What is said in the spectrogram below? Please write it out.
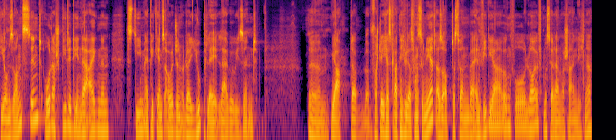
die umsonst sind oder Spiele, die in der eigenen Steam, Epic Games Origin oder Uplay Library sind. Ähm, ja, da verstehe ich jetzt gerade nicht, wie das funktioniert. Also ob das dann bei Nvidia irgendwo läuft, muss ja dann wahrscheinlich, ne?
